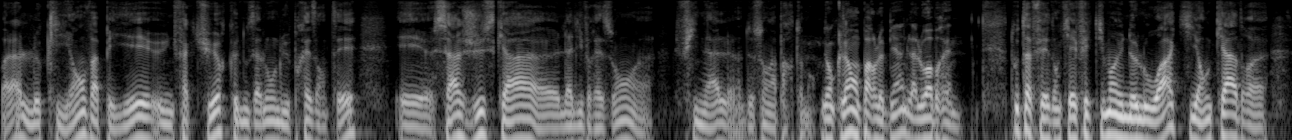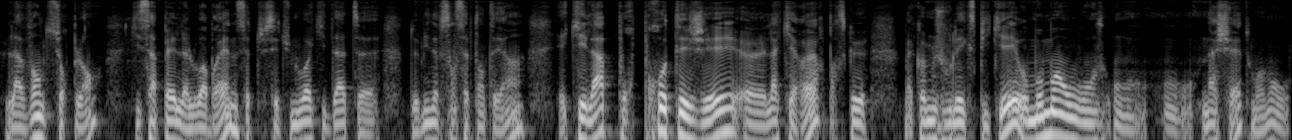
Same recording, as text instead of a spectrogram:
Voilà, le client va payer une facture que nous allons lui présenter, et euh, ça jusqu'à la livraison finale de son appartement. Donc là, on parle bien de la loi Bren. Tout à fait. Donc il y a effectivement une loi qui encadre la vente sur plan, qui s'appelle la loi Bren. C'est une loi qui date euh, de 1971 et qui est là pour protéger euh, l'acquéreur, parce que, bah, comme je vous l'ai expliqué, au moment où on, on, on achète, au moment où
